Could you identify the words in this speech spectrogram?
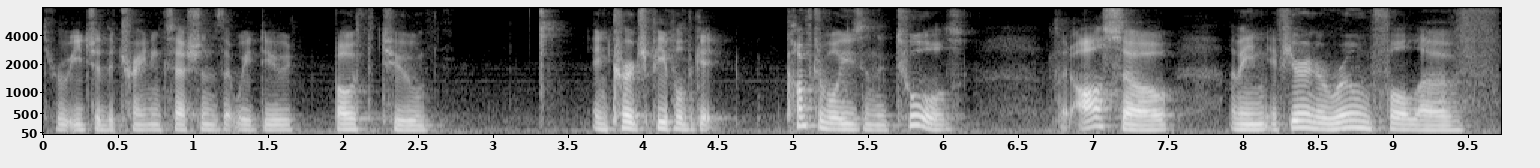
through each of the training sessions that we do, both to encourage people to get comfortable using the tools, but also, I mean, if you're in a room full of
